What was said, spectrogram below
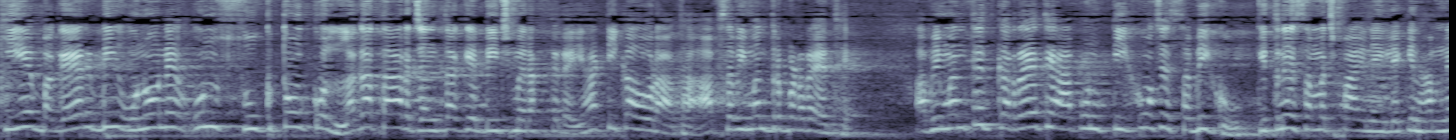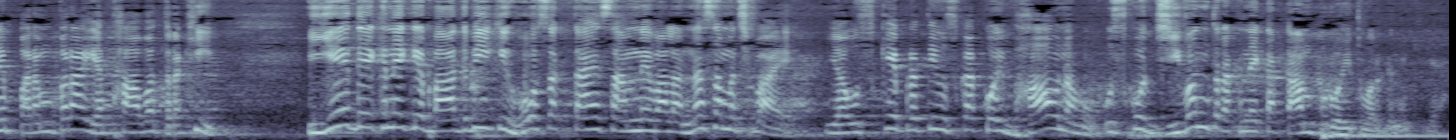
किए बगैर भी उन्होंने उन सूक्तों को लगातार जनता के बीच में रखते रहे। यहाँ टीका हो रहा था, आप सभी मंत्र पढ़ रहे थे, अभिमंत्रित कर रहे थे आप उन टीकों से सभी को, कितने समझ पाए नहीं, लेकिन हमने परंपरा यथावत रखी। ये देखने के बाद भी कि हो सकता है सामने वाला न समझ पाए, या उसके प्रति उसका कोई भाव ना हो, उसको जीवंत रखने का काम पुरोहित वर्ग ने किया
